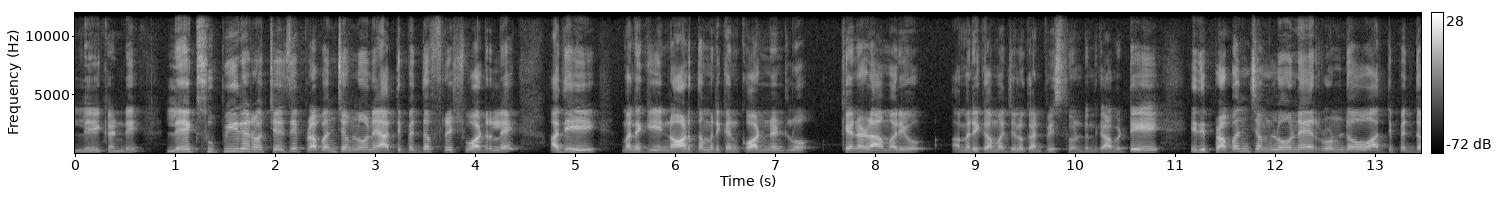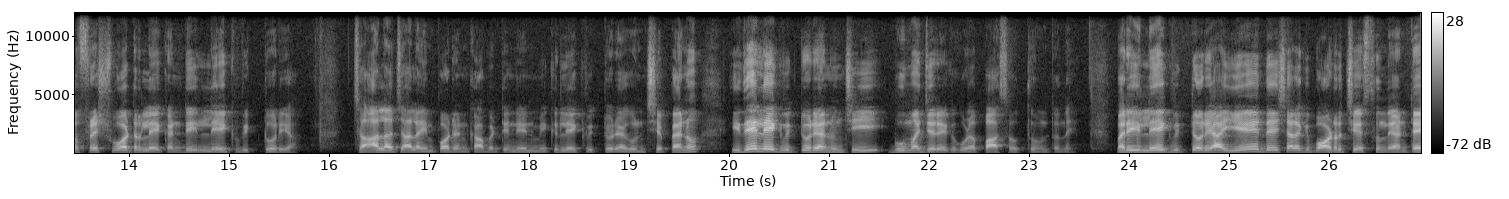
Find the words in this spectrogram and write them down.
lake అండి. లేక్ సుపీరియర్ వచ్చేసి ప్రపంచంలోనే అతిపెద్ద ఫ్రెష్ వాటర్ లేక్. అది మనకి నార్త్ అమెరికన్ కాంటినెంట్లో కెనడా మరియు అమెరికా మధ్యలో కనిపిస్తూ ఉంటుంది కాబట్టి ఇది ప్రపంచంలోనే రెండవ అతిపెద్ద ఫ్రెష్ వాటర్ లేక్ అండి లేక్ విక్టోరియా. చాలా చాలా ఇంపార్టెంట్ కాబట్టి నేను మీకు లేక్ విక్టోరియా గురించి చెప్పాను. ఇదే లేక్ విక్టోరియా నుంచి భూమధ్య రేఖ కూడా పాస్ అవుతూ ఉంటుంది. మరి లేక్ విక్టోరియా ఏ దేశాలకి బార్డర్ చేస్తుంది అంటే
